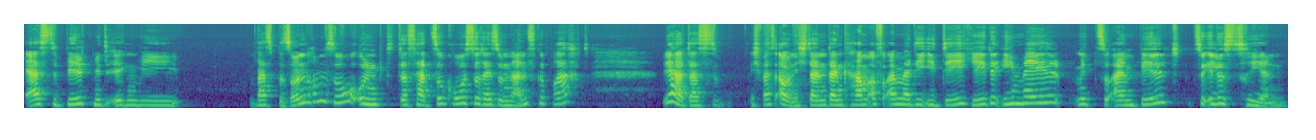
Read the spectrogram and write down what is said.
erste Bild mit irgendwie was Besonderem so. Und das hat so große Resonanz gebracht. Ja, das, ich weiß auch nicht. Dann, dann kam auf einmal die Idee, jede E-Mail mit so einem Bild zu illustrieren.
